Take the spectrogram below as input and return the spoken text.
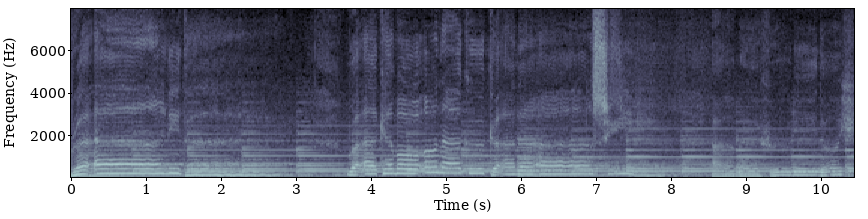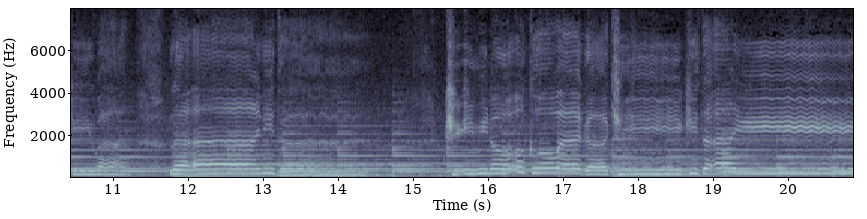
ラニだわけもなく悲しい。雨降りの日はラニだ君の声が聞きたい。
